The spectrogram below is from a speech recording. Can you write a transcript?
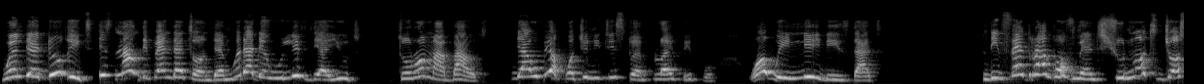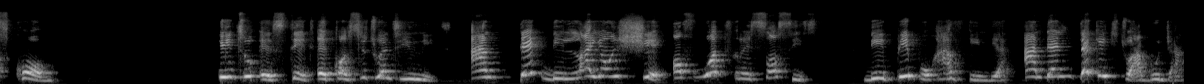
When they do it, it's now dependent on them whether they will leave their youth to roam about. There will be opportunities to employ people. What we need is that the federal government should not just come into a state, a constituent unit, and take the lion's share of what resources the people have in there and then take it to Abuja.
